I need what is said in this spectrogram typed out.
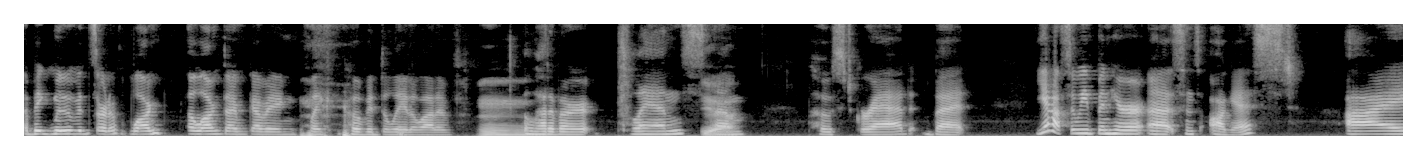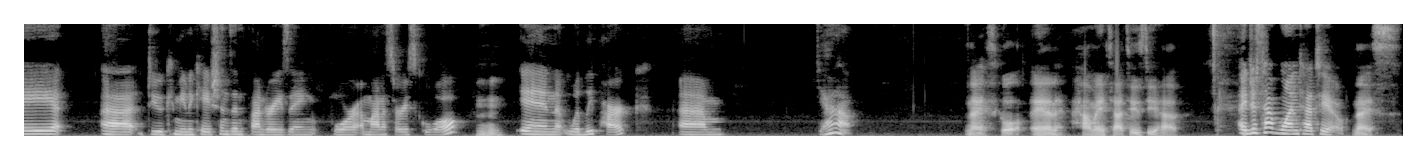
a big move and sort of long a long time coming. Like COVID delayed a lot of a Mm, lot of our plans Yeah. um, post grad. But yeah, so we've been here uh, since August. I uh, do communications and fundraising for a Montessori school Mhm. in Woodley Park. Um, yeah, nice, cool. And how many tattoos do you have? I just have one tattoo. Nice.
